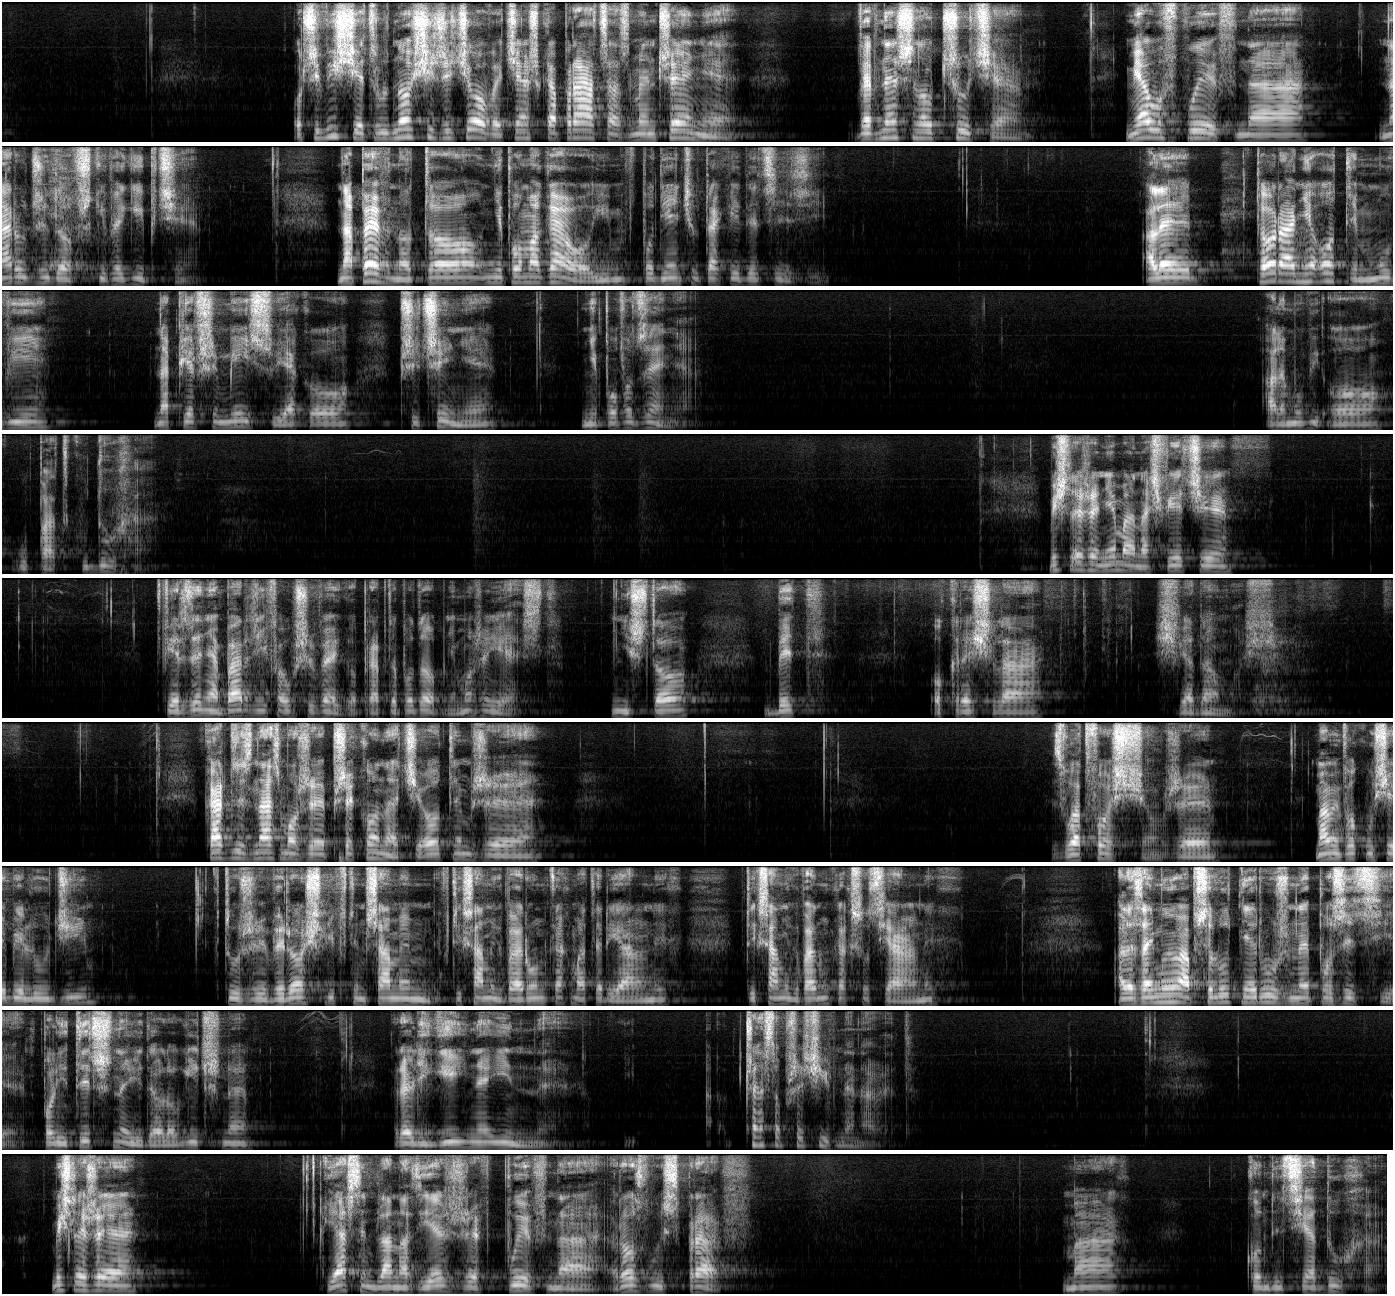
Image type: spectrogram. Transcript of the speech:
Oczywiście trudności życiowe, ciężka praca, zmęczenie, wewnętrzne odczucia miały wpływ na naród żydowski w Egipcie. Na pewno to nie pomagało im w podjęciu takiej decyzji. Ale Tora nie o tym mówi na pierwszym miejscu jako przyczynie niepowodzenia. Ale mówi o upadku ducha. Myślę, że nie ma na świecie twierdzenia bardziej fałszywego, prawdopodobnie, może jest, niż to byt określa świadomość. Każdy z nas może przekonać się o tym, że z łatwością, że mamy wokół siebie ludzi, którzy wyrośli w, tym samym, w tych samych warunkach materialnych, w tych samych warunkach socjalnych, ale zajmują absolutnie różne pozycje polityczne, ideologiczne, religijne i inne, często przeciwne nawet. Myślę, że jasnym dla nas jest, że wpływ na rozwój spraw ma kondycja ducha,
